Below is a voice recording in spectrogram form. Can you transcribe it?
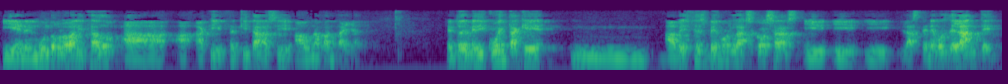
y en el mundo globalizado aquí, cerquita, así, a una pantalla. Entonces me di cuenta que mm, a veces vemos las cosas y, las tenemos delante,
